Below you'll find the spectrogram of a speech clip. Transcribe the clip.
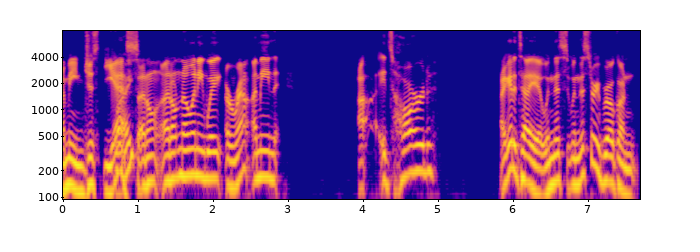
I mean, just yes. Right? I don't. I don't know any way around. I mean, uh, it's hard. I got to tell you, when this when this story broke on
